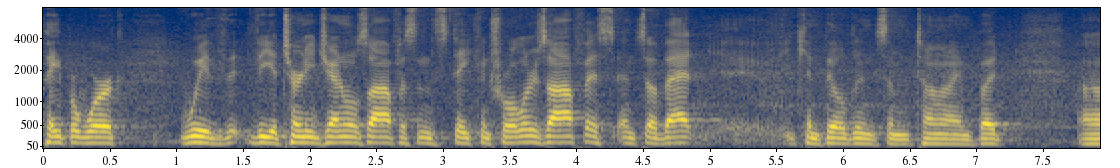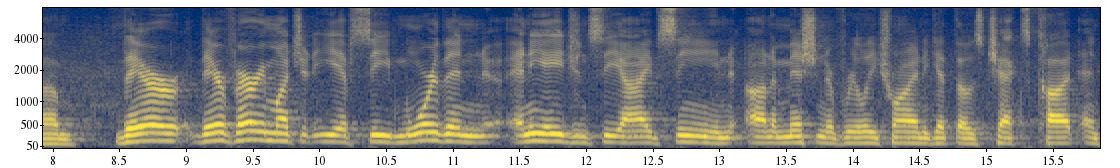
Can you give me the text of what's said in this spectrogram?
paperwork with the Attorney General's office and the State Controller's office, and so that uh, can build in some time. But um, they're, they're very much at EFC, more than any agency I've seen, on a mission of really trying to get those checks cut and,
